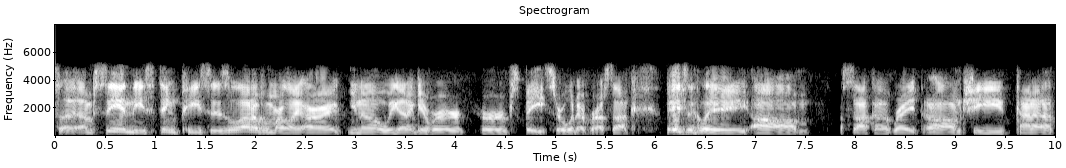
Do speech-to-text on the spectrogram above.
So I'm seeing these think pieces. A lot of them are like, all right, you know, we got to give her her space or whatever. Osaka, basically, um, Osaka, right? Um, she kind of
